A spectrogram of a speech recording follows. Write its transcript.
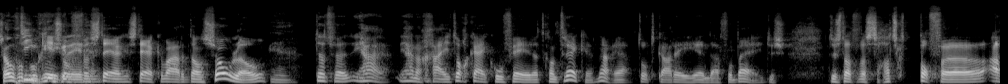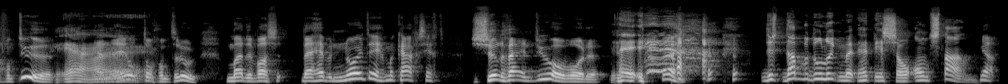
Zoveel tien keer zoveel gekregen. ster- sterker waren dan solo. Ja. Dat we, ja, ja, dan ga je toch kijken hoe ver je dat kan trekken. Nou ja, tot Carré en daar voorbij. Dus, dus dat was een hartstikke tof eh, avontuur. Ja, En heel tof om te doen. Maar er was, wij hebben nooit tegen elkaar gezegd: zullen wij een duo worden? Nee. dus dat bedoel ik met het is zo ontstaan. Ja,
